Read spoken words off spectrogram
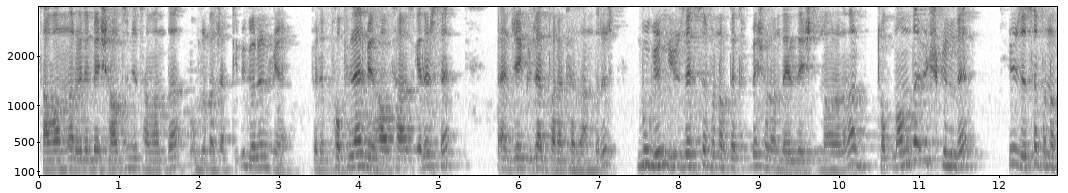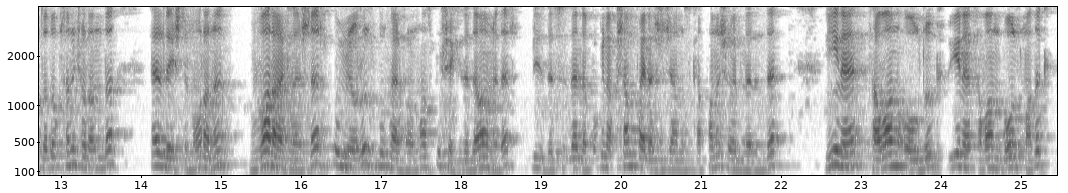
tavanlar öyle 5-6. tavanda bozulacak gibi görünmüyor. Böyle popüler bir halka arz gelirse bence güzel para kazandırır. Bugün %0.45 oranında el değiştirme oranı var. Toplamda 3 günde %0.93 oranında el değiştirme oranı var arkadaşlar. Umuyoruz bu performans bu şekilde devam eder. Biz de sizlerle bugün akşam paylaşacağımız kapanış verilerinde yine tavan olduk, yine tavan bozmadık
